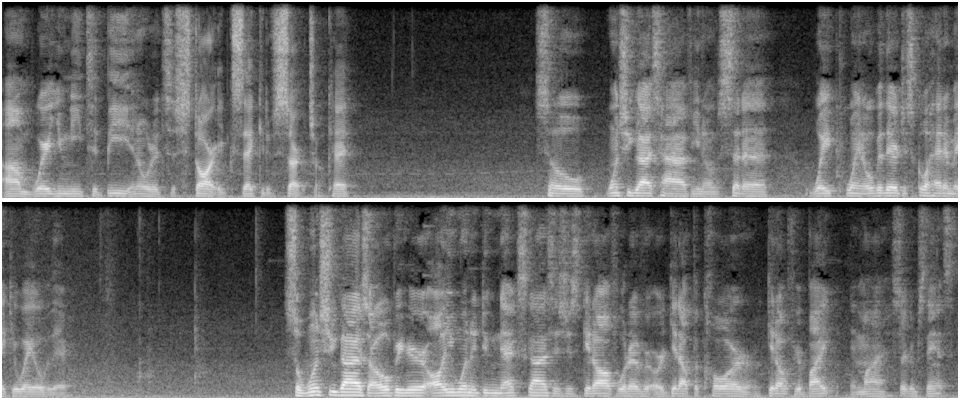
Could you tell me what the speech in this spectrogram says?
um, where you need to be in order to start executive search okay? So once you guys have you know set a waypoint over there just go ahead and make your way over there. So once you guys are over here all you want to do next guys is just get off whatever or get out the car or get off your bike in my circumstance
